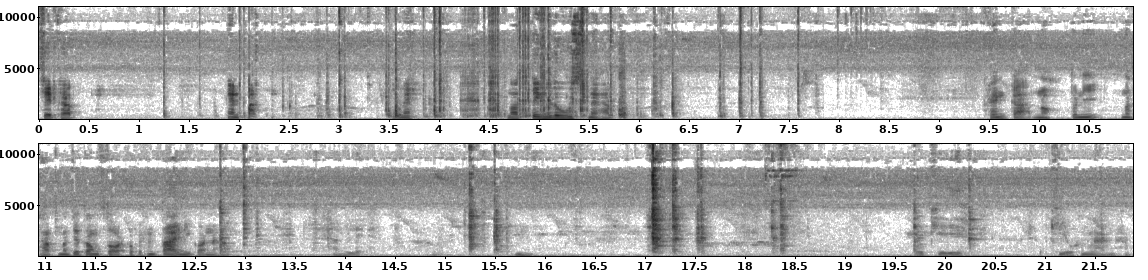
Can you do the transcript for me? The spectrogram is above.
เสร็จครับแอนปักเห็นไหม nothing loose นะครับแครงกาดเนาะตัวนี้นะครับ มันจะต้องสอดเข้าไปข้างใต้นี่ก่อนนะครับอันนี้แหละอืมโอ เคเคี่ยวข้างล่างนะครับ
